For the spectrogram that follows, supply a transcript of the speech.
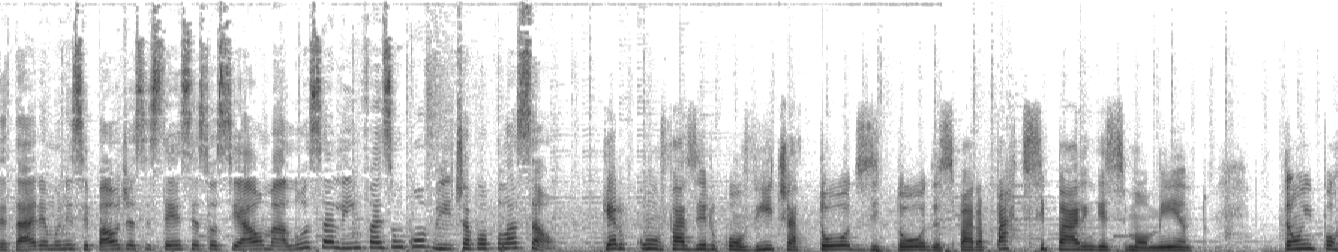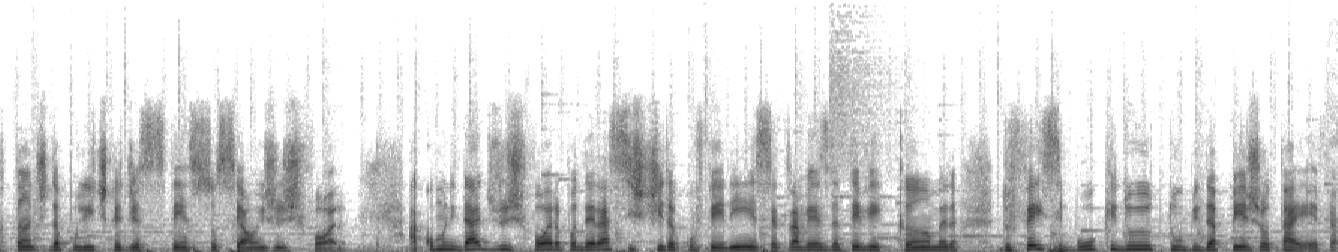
secretária municipal de Assistência Social, Malu Salim, faz um convite à população. Quero fazer o convite a todos e todas para participarem desse momento tão importante da política de assistência social em Juiz de Fora. A comunidade de Juiz de Fora poderá assistir a conferência através da TV Câmara, do Facebook e do YouTube da PJF.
